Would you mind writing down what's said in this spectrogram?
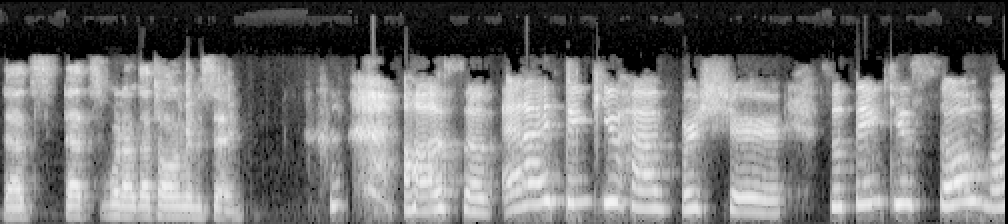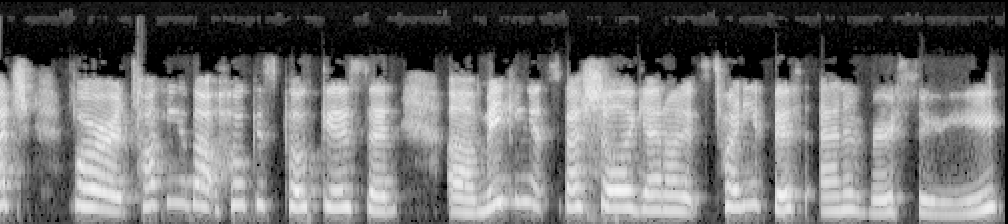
that's that's what I, that's all I'm going to say. awesome. And I think you have for sure. So thank you so much for talking about Hocus Pocus and uh, making it special again on its 25th anniversary.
